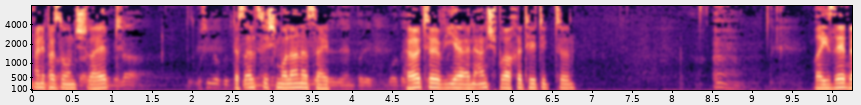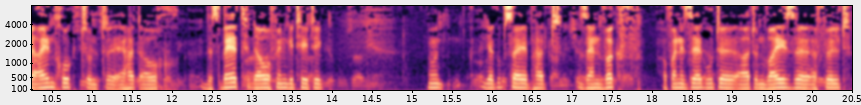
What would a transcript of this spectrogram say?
Eine Person schreibt, dass als ich Molana Saib hörte, wie er eine Ansprache tätigte, war ich sehr beeindruckt und er hat auch das Bett daraufhin getätigt. Und Jakub Saib hat seinen Waqf auf eine sehr gute Art und Weise erfüllt.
